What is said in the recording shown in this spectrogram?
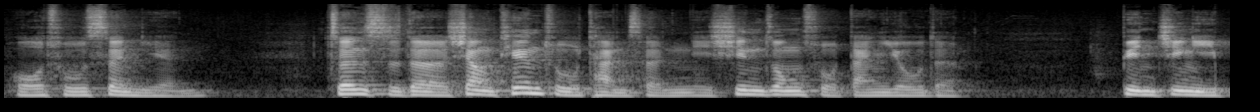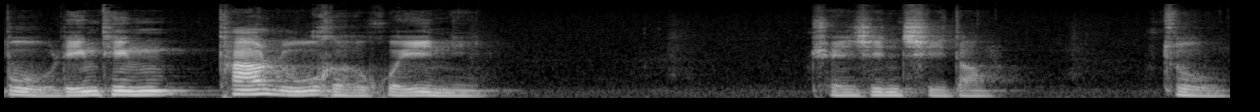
活出圣言，真实的向天主坦诚你心中所担忧的，并进一步聆听他如何回应你。全心祈祷，主，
